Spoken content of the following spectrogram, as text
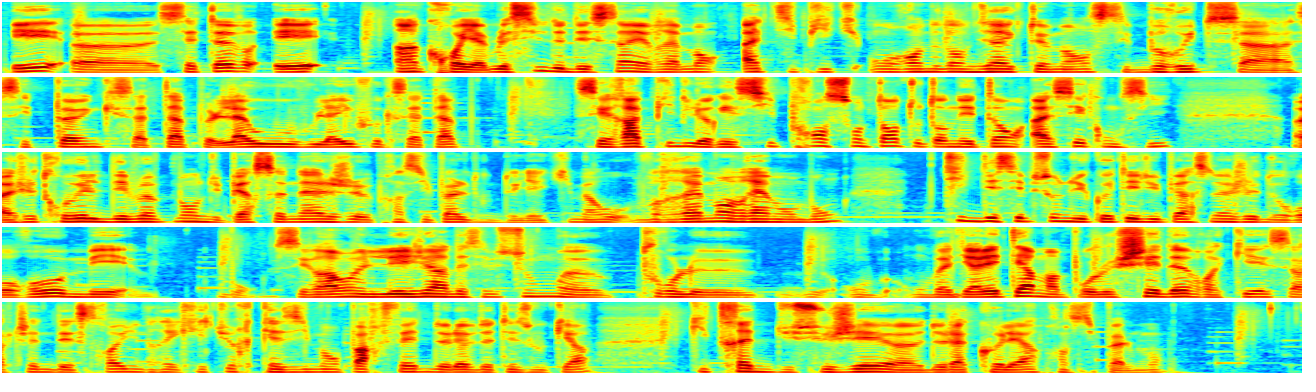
Et cette œuvre est incroyable. Le style de dessin est vraiment atypique. On rentre dedans directement, c'est brut, ça, c'est punk, ça tape là où, là où il faut que ça tape. C'est rapide, le récit prend son temps tout en étant assez concis. Euh, j'ai trouvé le développement du personnage principal, donc de Yakimaru, vraiment vraiment bon. Petite déception du côté du personnage de Dororo, mais bon, c'est vraiment une légère déception euh, pour le, on, va dire les termes, hein, pour le chef-d'œuvre qui est Search and Destroy, une réécriture quasiment parfaite de l'œuvre de Tezuka, qui traite du sujet euh, de la colère principalement.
